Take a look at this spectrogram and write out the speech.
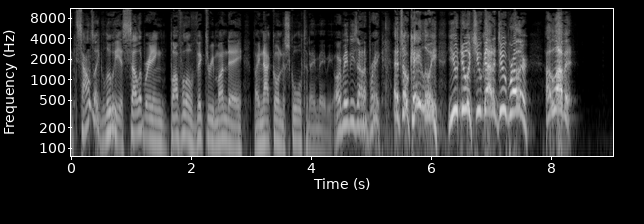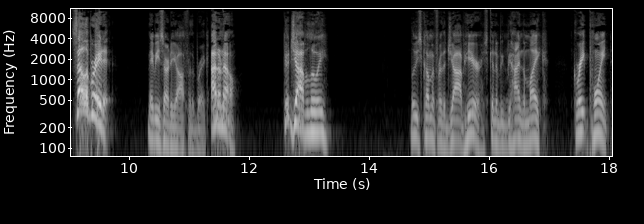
It sounds like Louis is celebrating Buffalo Victory Monday by not going to school today, maybe. Or maybe he's on a break. It's okay, Louis. You do what you got to do, brother. I love it. Celebrate it. Maybe he's already off for the break. I don't know. Good job, Louis. Louis coming for the job here. He's going to be behind the mic. Great point.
